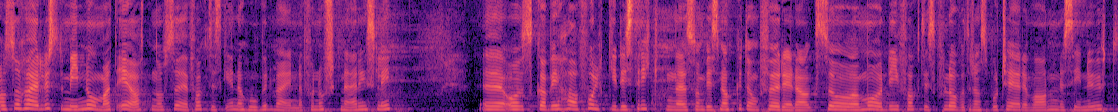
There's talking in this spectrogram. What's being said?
Og så har jeg lyst til å minne om at E18 også er faktisk en av hovedveiene for norsk næringsliv. Eh, og skal vi ha folk i distriktene som vi snakket om før i dag, så må de faktisk få lov å transportere varene sine ut.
